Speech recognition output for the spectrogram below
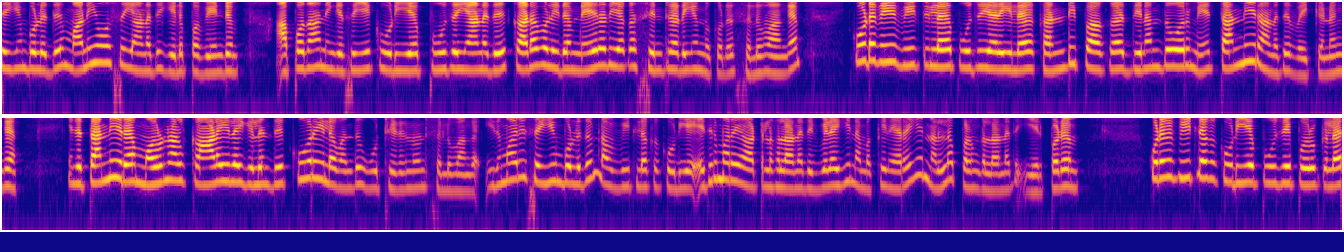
செய்யும் பொழுது மணியோசையானது எழுப்ப வேண்டும். அப்போ தான் நீங்கள் செய்யக்கூடிய பூஜையானது கடவுளிடம் நேரடியாக சென்றடையும்னு கூட சொல்லுவாங்க. கூடவே வீட்டில் பூஜை அறையில் கண்டிப்பாக தினம்தோறுமே தண்ணீரானது வைக்கணுங்க. இந்த தண்ணீரை மறுநாள் காலையில் எழுந்து கூரையில் வந்து ஊற்றிடணும்னு சொல்லுவாங்க. இது மாதிரி செய்யும் பொழுதும் நம்ம வீட்டில் இருக்கக்கூடிய எதிர்மறை ஆற்றல்களானது விலகி நமக்கு நிறைய நல்ல பலன்களானது ஏற்படும். கூடவே வீட்டில் இருக்கக்கூடிய பூஜை பொருட்களை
